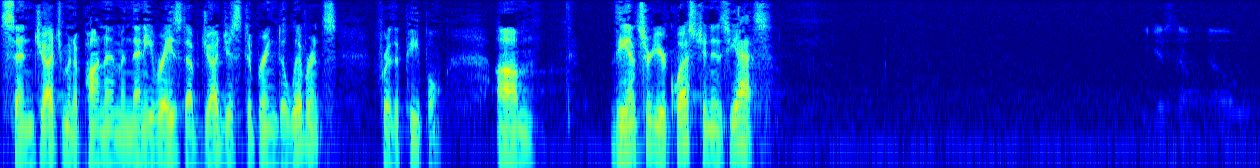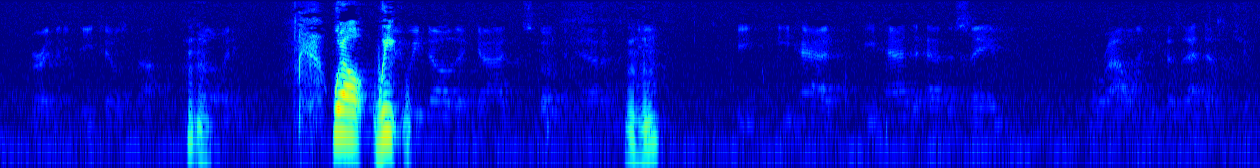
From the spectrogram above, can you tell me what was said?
send judgment upon them, and then he raised up judges to bring deliverance for the people. Um, the answer to your question is yes. Just don't know very many details about them. You don't know anything. Well, we. We know that God spoke to Adam. hmm He, he had he had to have the same morality because that doesn't change.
